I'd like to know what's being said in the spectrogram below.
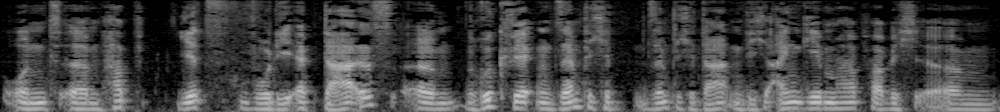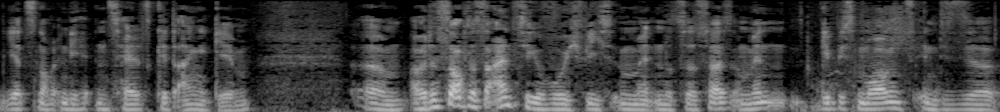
und ähm, habe jetzt, wo die App da ist, ähm, rückwirkend sämtliche, sämtliche Daten, die ich eingegeben habe, habe ich ähm, jetzt noch in die, ins Health Kit eingegeben. Ähm, aber das ist auch das Einzige, wo ich, wie ich es im Moment nutze. Das heißt, im Moment gebe ich es morgens in diese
